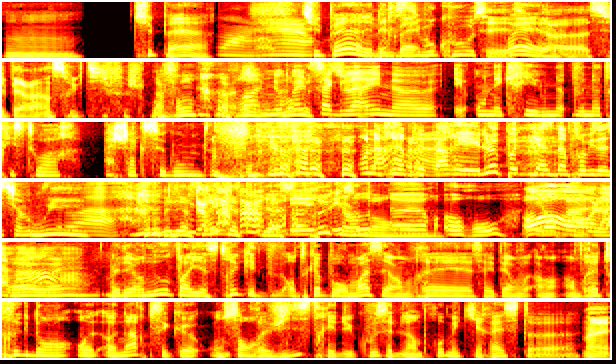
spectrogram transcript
Hmm. Super. Super. Et Merci bah, beaucoup, c'est Ouais. super, euh, super instructif, je trouve. à fond. à Oh, fond. une nouvelle tagline euh, et on écrit une- notre histoire à chaque seconde. on n'a rien préparé. Le podcast d'improvisation. Oui. c'est vrai qu'il y a- il y a ce les, truc les hein, dans- auteurs oraux. et Oh là Ouais, là. ouais. Mais d'ailleurs, nous, enfin, il y a ce truc, et en tout cas pour moi, c'est un vrai, ça a été un, un- un vrai truc dans On On Harp, c'est qu'on s'enregistre et du coup, c'est de l'impro, mais qui reste. euh, Ouais.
